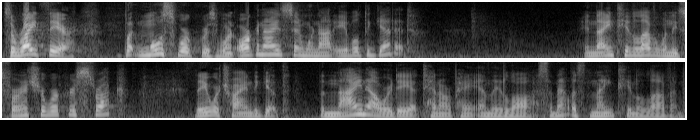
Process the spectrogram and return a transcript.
So right there. But most workers weren't organized and were not able to get it. In 1911, when these furniture workers struck, they were trying to get the nine hour day at 10 hour pay and they lost. And that was 1911.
